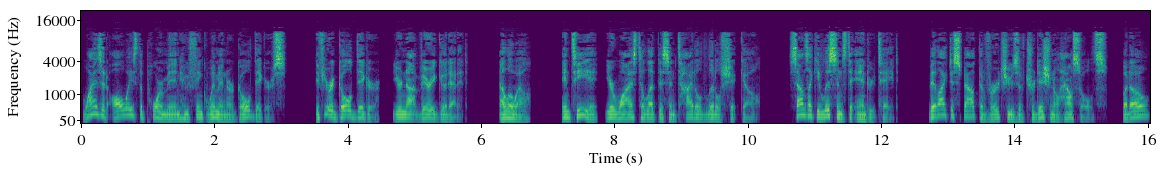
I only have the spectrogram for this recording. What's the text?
Why is it always the poor men who think women are gold diggers? If you're a gold digger, you're not very good at it. LOL. NT, you're wise to let this entitled little shit go. Sounds like he listens to Andrew Tate. They like to spout the virtues of traditional households, but oh,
